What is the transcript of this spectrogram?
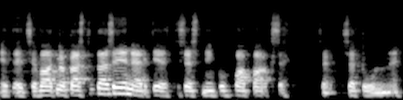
Et, et se vaan, että me päästetään se energeettisesti niin kuin vapaaksi se se, tunne.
